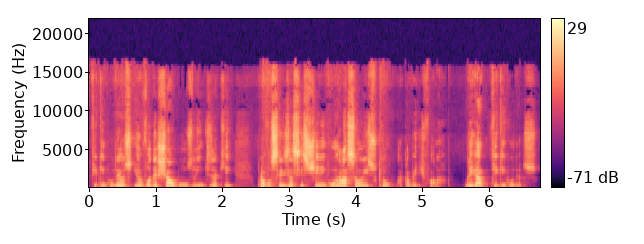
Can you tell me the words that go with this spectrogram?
fiquem com Deus e eu vou deixar alguns links aqui para vocês assistirem com relação a isso que eu acabei de falar. Obrigado, fiquem com Deus.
